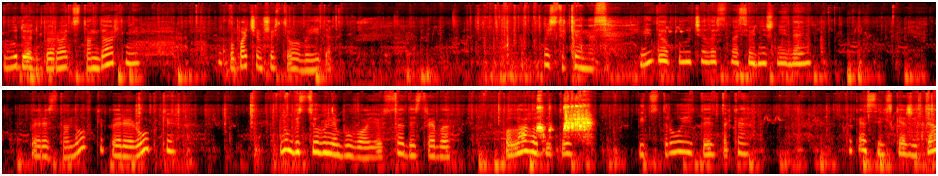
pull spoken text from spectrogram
Буду відбирати стандартні. Ну, Побачимо, що з цього вийде. Ось таке у нас відео вийшло на сьогоднішній день. Перестановки, переробки. Ну, без цього не буває. Все десь треба полагодити, підстроїти. Таке, таке сільське життя.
